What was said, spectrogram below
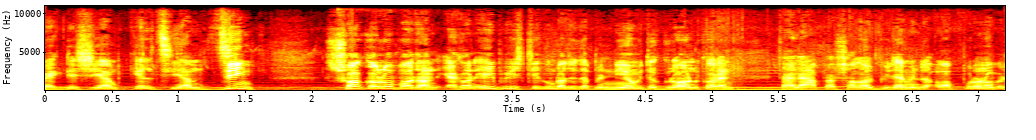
magnesium calcium zinc সকল উপাদান। এখন এই বৃষ্টি কুমড়া যদি আপনি নিয়মিত গ্রহণ করেন, তাহলে আপনার সকল ভিটামিনের অভাব পূরণ হবে।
